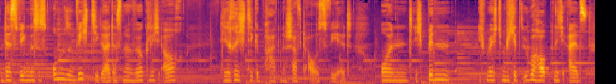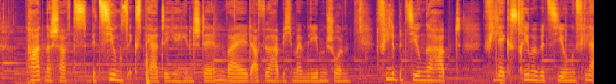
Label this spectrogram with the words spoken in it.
Und deswegen ist es umso wichtiger, dass man wirklich auch die richtige Partnerschaft auswählt. Und ich bin, ich möchte mich jetzt überhaupt nicht als Partnerschaftsbeziehungsexperte hier hinstellen, weil dafür habe ich in meinem Leben schon viele Beziehungen gehabt, viele extreme Beziehungen, viele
